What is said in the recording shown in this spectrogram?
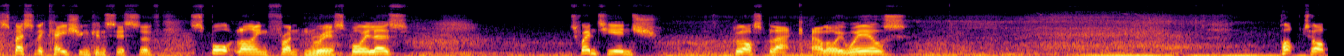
Specification consists of Sportline front and rear spoilers, 20 inch gloss black alloy wheels, pop top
